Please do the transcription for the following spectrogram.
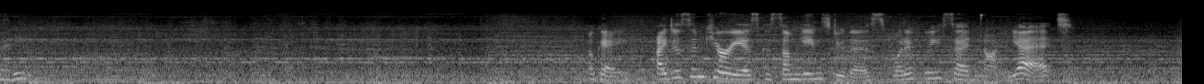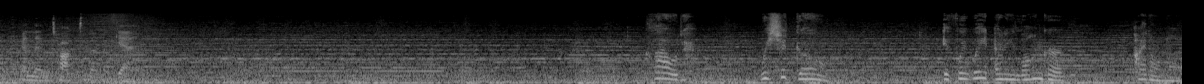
Ready? Okay, I just am curious because some games do this. What if we said not yet and then talk to them again? Cloud, we should go. If we wait any longer, I don't know.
